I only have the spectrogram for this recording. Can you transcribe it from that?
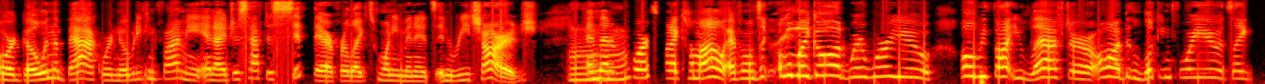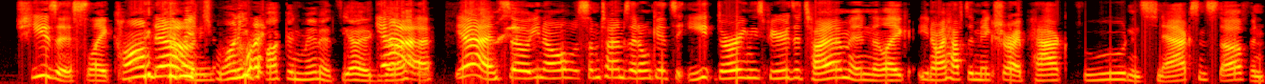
or go in the back where nobody can find me and i just have to sit there for like 20 minutes and recharge and then, of mm-hmm. course, when I come out, everyone's like, "Oh my God, where were you? Oh, we thought you left," or "Oh, I've been looking for you." It's like, Jesus, like, calm down. Every you know? 20 fucking minutes. Yeah, yeah, yeah. And so, you know, sometimes I don't get to eat during these periods of time, and like, you know, I have to make sure I pack food and snacks and stuff. And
